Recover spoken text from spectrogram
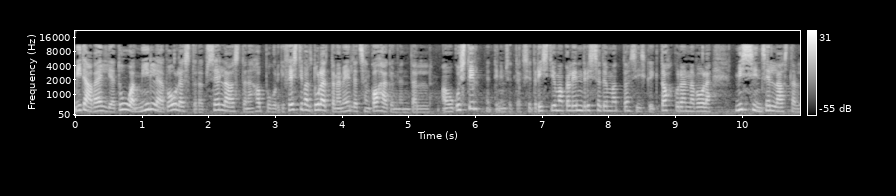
mida välja tuua, mille poolest tuleb selleaastane hapukurgi festival, tuletame meelde, et see on kahekümnendal augustil, et inimesed peaksid risti oma kalendrisse tõmmata, siis kõik Tahkuranna poole, mis siin sel aastal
